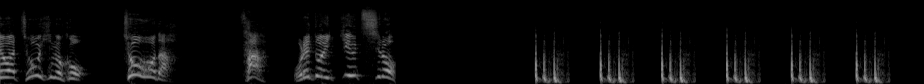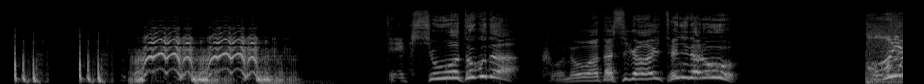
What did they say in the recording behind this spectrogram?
俺は張飛の子。張宝だ。さあ俺と一騎打ちしろ。敵将はどこだ？この私が相手になろう。おりゃ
